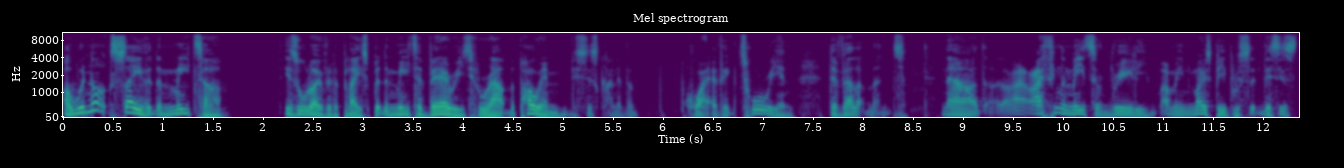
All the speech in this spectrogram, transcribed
I would not say that the meter is all over the place, but the meter varies throughout the poem. This is kind of a quite a Victorian development. Now, I think the meter really. I mean, most people. This is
